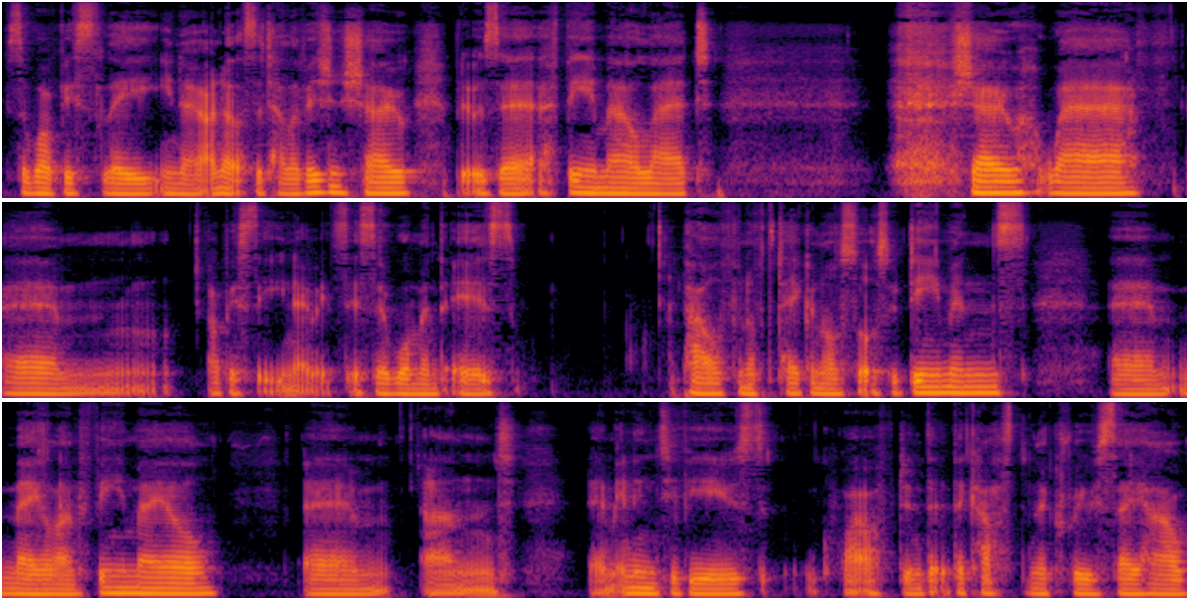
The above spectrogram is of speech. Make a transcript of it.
So obviously, you know, I know that's a television show, but it was a, a female-led show where um, obviously you know it's it's a woman that is powerful enough to take on all sorts of demons, um, male and female, um, and um, in interviews quite often the, the cast and the crew say how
